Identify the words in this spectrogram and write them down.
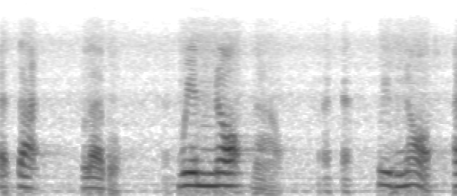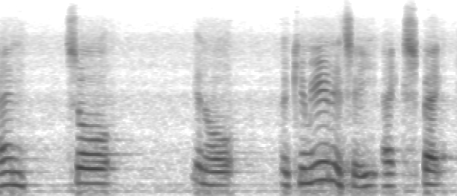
at that level. We're not now. Okay. We're not. And so, you know, the community expect,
